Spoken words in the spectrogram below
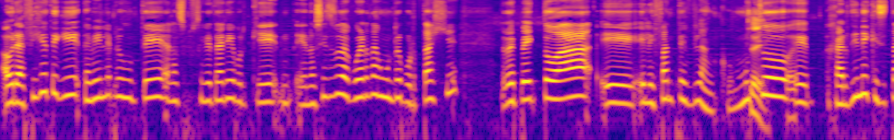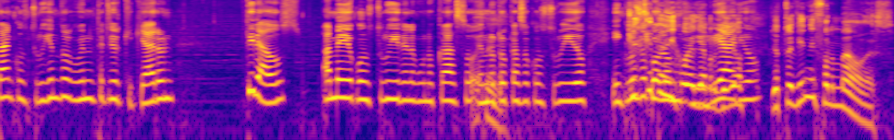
Ahora, fíjate que también le pregunté a la subsecretaria porque, eh, no sé si tú te acuerdas, un reportaje respecto a eh, elefantes blancos. Muchos jardines que se estaban construyendo en el gobierno interior que quedaron tirados a medio construir en algunos casos, en otros casos construido, incluso con los Yo, estoy bien informado de eso.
